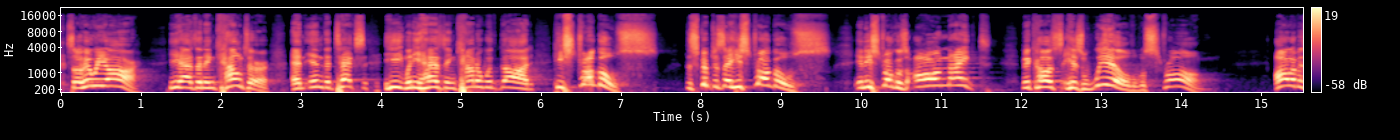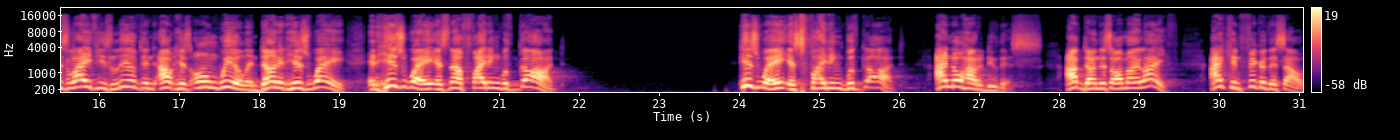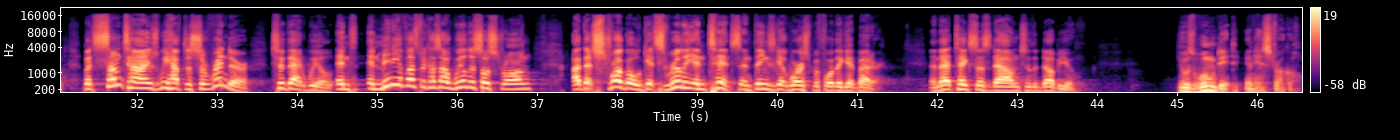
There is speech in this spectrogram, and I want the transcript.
so here we are he has an encounter. And in the text, he, when he has an encounter with God, he struggles. The scriptures say he struggles. And he struggles all night because his will was strong. All of his life, he's lived in, out his own will and done it his way. And his way is now fighting with God. His way is fighting with God. I know how to do this. I've done this all my life. I can figure this out. But sometimes we have to surrender to that will. And, and many of us, because our will is so strong, uh, that struggle gets really intense and things get worse before they get better. And that takes us down to the W. He was wounded in his struggle.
